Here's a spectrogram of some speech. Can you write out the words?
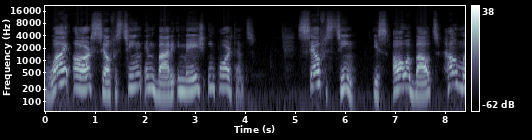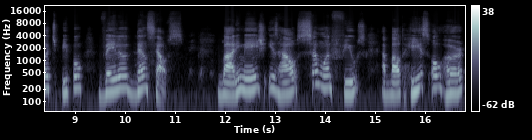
Why are self-esteem and body image important? Self-esteem is all about how much people value themselves. Body image is how someone feels about his or her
